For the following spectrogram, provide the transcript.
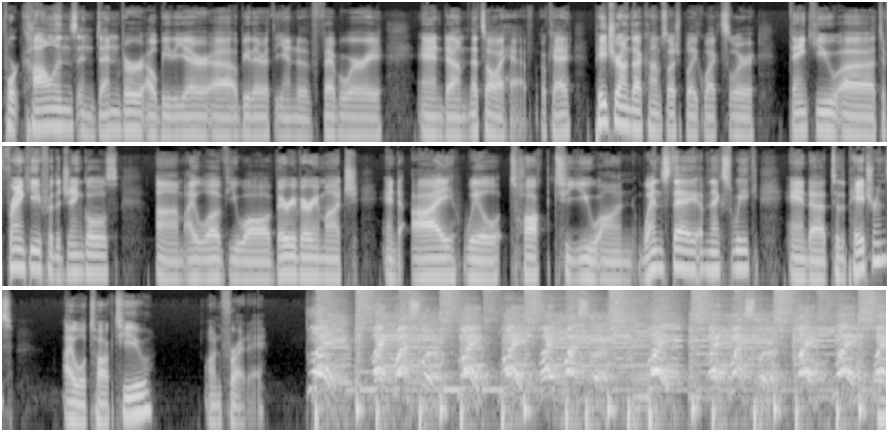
Fort Collins and Denver. I'll be there. Uh, I'll be there at the end of February, and um, that's all I have. Okay, Patreon.com/slash Blake Wexler. Thank you uh, to Frankie for the jingles. Um, I love you all very, very much, and I will talk to you on Wednesday of next week. And uh, to the patrons, I will talk to you on Friday. Blake, Blake Blake, Blake, Blake Blake, Blake Blake, Blake, Blake Blake Blake, Blake,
